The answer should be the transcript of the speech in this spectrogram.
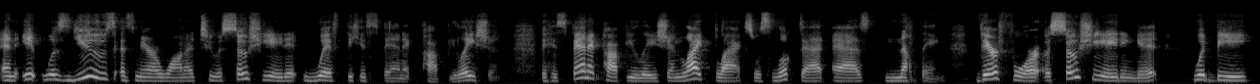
And it was used as marijuana to associate it with the Hispanic population. The Hispanic population, like Blacks, was looked at as nothing. Therefore, associating it would be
